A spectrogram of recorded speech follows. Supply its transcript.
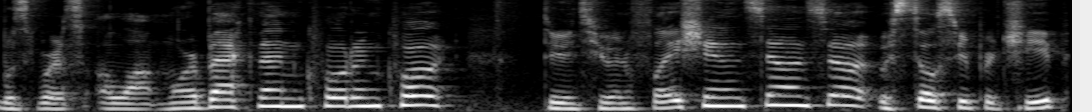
was worth a lot more back then, quote unquote, due to inflation and so and so. It was still super cheap.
